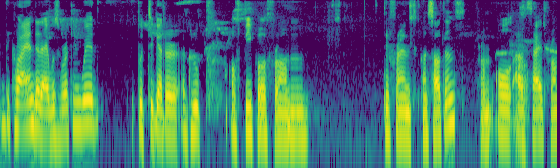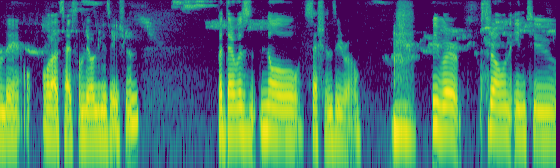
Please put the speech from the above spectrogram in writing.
the client that i was working with put together a group of people from different consultants from all outside from the all outside from the organization but there was no session zero. We were thrown into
